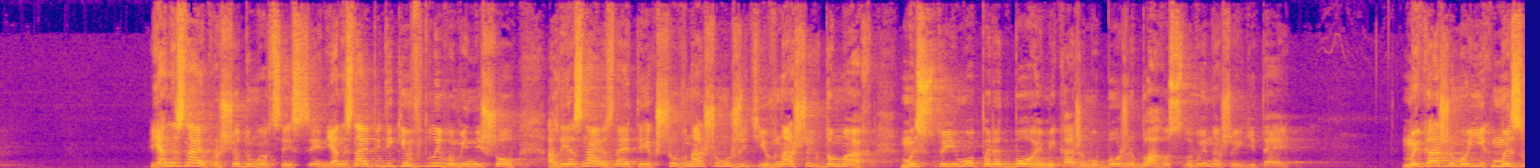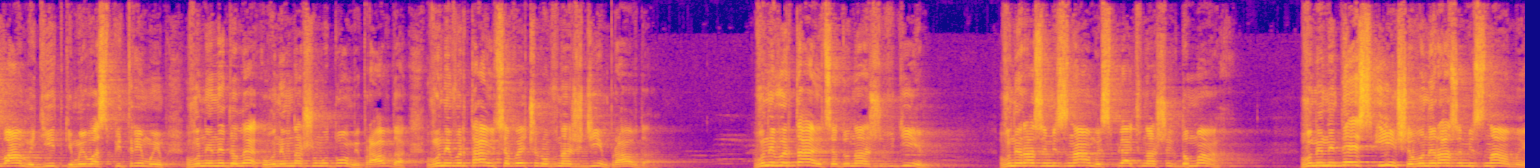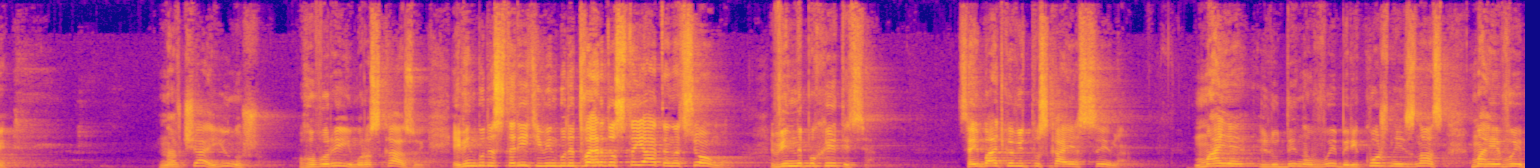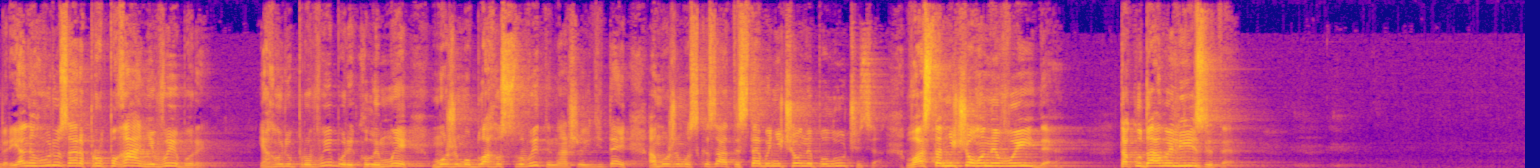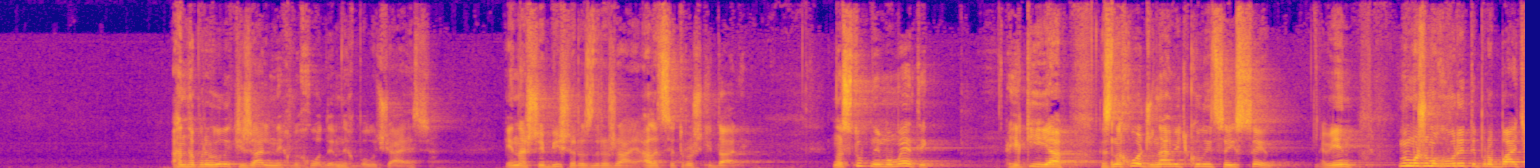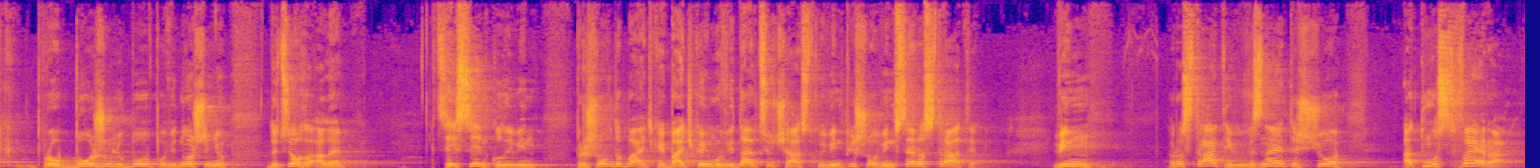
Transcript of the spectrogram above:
Я не знаю, про що думав цей син. Я не знаю, під яким впливом він йшов. Але я знаю, знаєте, якщо в нашому житті, в наших домах ми стоїмо перед Богом і кажемо, Боже, благослови наших дітей. Ми кажемо їх, ми з вами, дітки, ми вас підтримуємо. Вони недалеко, вони в нашому домі, правда? Вони вертаються вечором в наш дім, правда? Вони вертаються до нас в дім. Вони разом із нами сплять в наших домах. Вони не десь інше, вони разом із нами. Навчай юношу, говори йому, розказуй. І він буде старіти, і він буде твердо стояти на цьому. Він не похититься. Цей батько відпускає сина. Має людина вибір, і кожен із нас має вибір. Я не говорю зараз про погані вибори. Я говорю про вибори, коли ми можемо благословити наших дітей, а можемо сказати, з тебе нічого не вийде, у вас там нічого не вийде. Та куди ви лізете? А на превеликий жаль, в них виходить, в них виходить. І нас ще більше роздражає, але це трошки далі. Наступний момент, який я знаходжу, навіть коли цей син, він, ми можемо говорити про батька, про Божу любов по відношенню до цього, але цей син, коли він прийшов до батька, і батько йому віддав цю частку, він пішов, він все розтратив. Він розтратив, і ви знаєте, що атмосфера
